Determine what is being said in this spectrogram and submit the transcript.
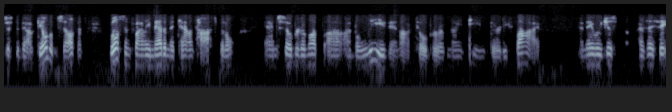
just about killed himself. And Wilson finally met him at Towns Hospital and sobered him up, uh, I believe, in October of 1935. And they were just, as I say,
